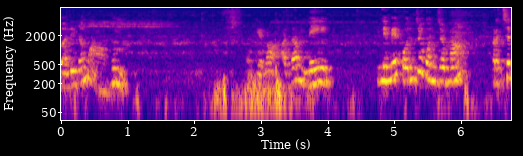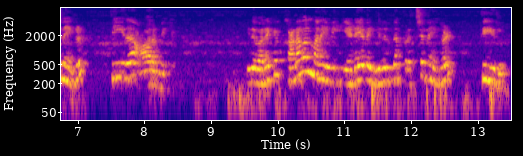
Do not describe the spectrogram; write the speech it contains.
பலிதம் ஆகும் ஓகேவா? அதுதான் மெயின் இனிமேல் கொஞ்சம் கொஞ்சமாக பிரச்சனைகள் தீர ஆரம்பிக்கும். இது வரைக்கும் கணவன் மனைவிக்கு இடையில இருந்த பிரச்சனைகள் தீரும்.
